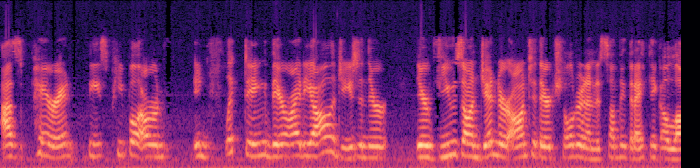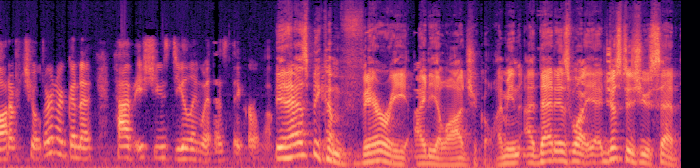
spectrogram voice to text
as a parent, these people are inflicting their ideologies and their their views on gender onto their children and it's something that i think a lot of children are going to have issues dealing with as they grow up It has become very ideological. I mean, uh, that is why, just as you said,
